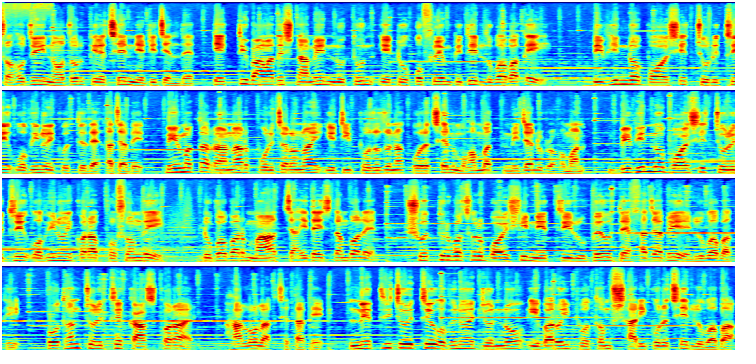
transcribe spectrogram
সহজেই নজর কেড়েছে নেটিজেনদের। একটি বাংলাদেশ নামে নতুন এ ডোকো ফিল্মটিতে লুবাবাকে বিভিন্ন বয়সের চরিত্রে অভিনয় করতে দেখা যাবে। নির্মাতা রানার পরিচালনায় এটি প্রযোজনা করেছেন মোহাম্মদ মিজানুর রহমান। বিভিন্ন বয়সের চরিত্রে অভিনয় করা প্রসঙ্গে লুবাবার মা জাহিদা ইসলাম বলেন, সত্তর বছর বয়সী নেত্রী রূপেও দেখা যাবে লুবাবাকে। প্রধান চরিত্রে কাজ করায় ভালো লাগছে তাকে। নেত্রী চরিত্রে অভিনয়ের জন্য এবারই প্রথম শাড়ি পরেছে লুবাবা।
